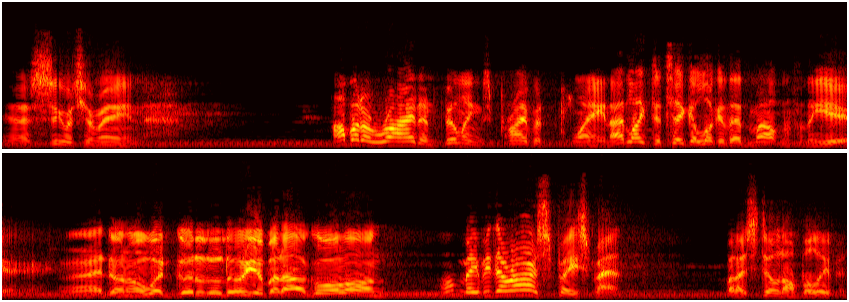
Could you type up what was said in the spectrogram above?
Yeah, I see what you mean. How about a ride in Billings' private plane? I'd like to take a look at that mountain from the air. I don't know what good it'll do you, but I'll go along. Well, maybe there are spacemen. But I still don't believe it.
